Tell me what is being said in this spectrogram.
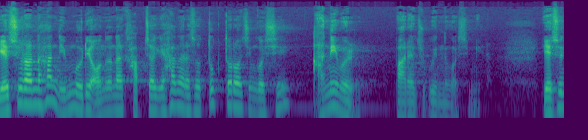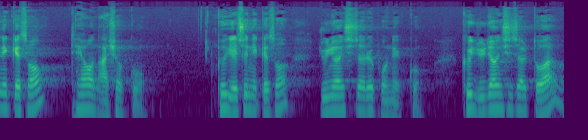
예수라는 한 인물이 어느 날 갑자기 하늘에서 뚝 떨어진 것이 아님을 말해주고 있는 것입니다. 예수님께서 태어나셨고 그 예수님께서 유년 시절을 보냈고 그 유년 시절 또한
